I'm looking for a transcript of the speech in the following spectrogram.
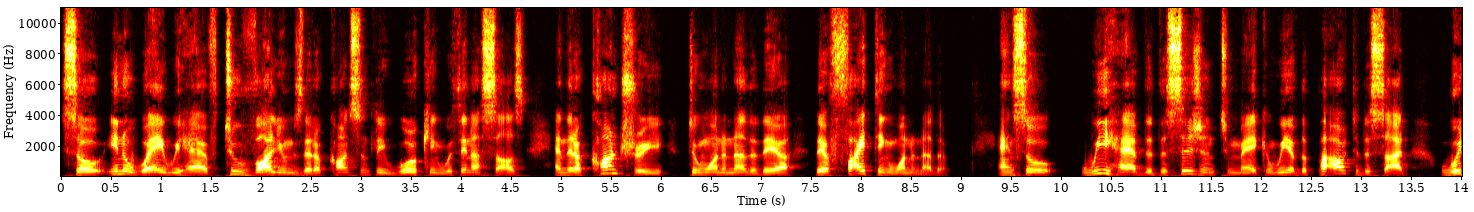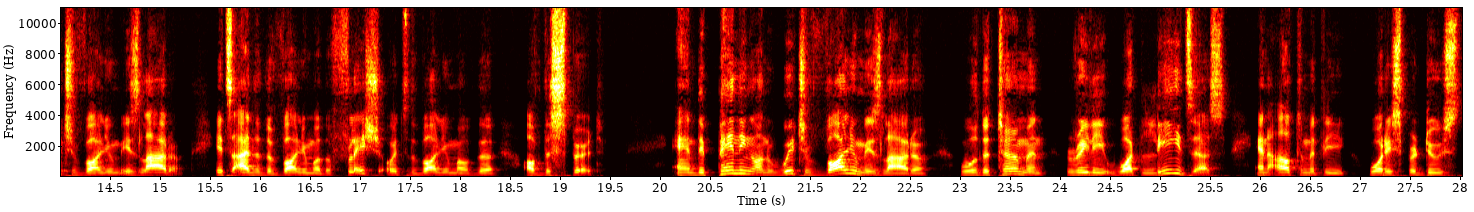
So, in a way, we have two volumes that are constantly working within ourselves and that are contrary to one another. They are, they are fighting one another. And so, we have the decision to make and we have the power to decide which volume is louder. It's either the volume of the flesh or it's the volume of the, of the spirit. And depending on which volume is louder will determine really what leads us and ultimately what is produced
